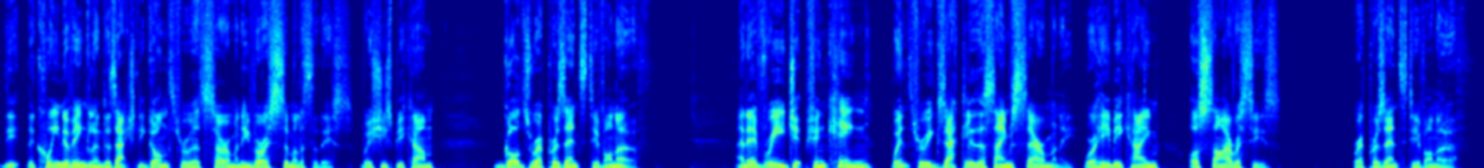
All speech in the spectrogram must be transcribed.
the, the Queen of England has actually gone through a ceremony very similar to this, where she's become God's representative on earth. And every Egyptian king went through exactly the same ceremony, where he became Osiris's representative on Earth,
